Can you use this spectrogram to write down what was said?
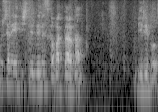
Bu sene yetiştirdiğimiz kabaklardan biri bu.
